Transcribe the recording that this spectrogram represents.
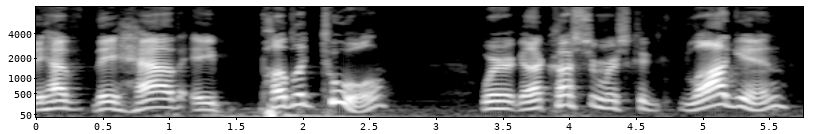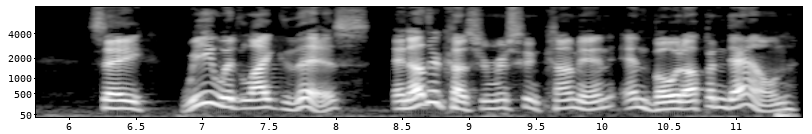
They have they have a public tool where our customers could log in, say, "We would like this," and other customers can come in and vote up and down.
